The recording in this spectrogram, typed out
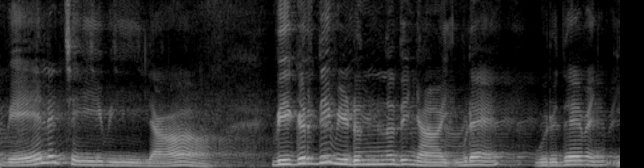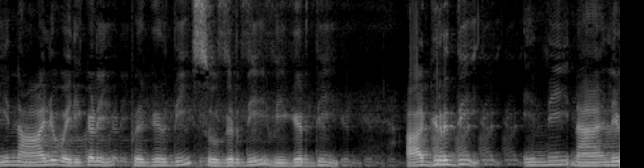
വേല ചെയ്യില്ല വികൃതി വിടുന്നതിനായി ഇവിടെ ഗുരുദേവൻ ഈ നാലു വരികളിൽ പ്രകൃതി സുകൃതി വികൃതി അകൃതി എന്നീ നാല്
